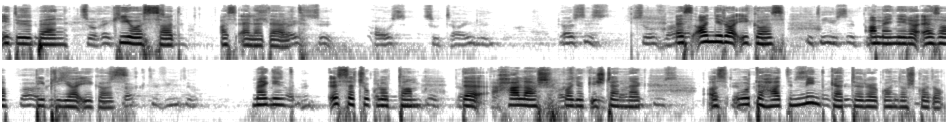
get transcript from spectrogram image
időben kiosszad az eledelt. Ez annyira igaz, amennyire ez a Biblia igaz. Megint összecsuklottam, de hálás vagyok Istennek. Az Úr tehát mindkettőről gondoskodott.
